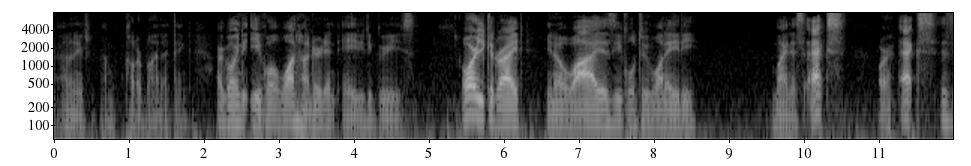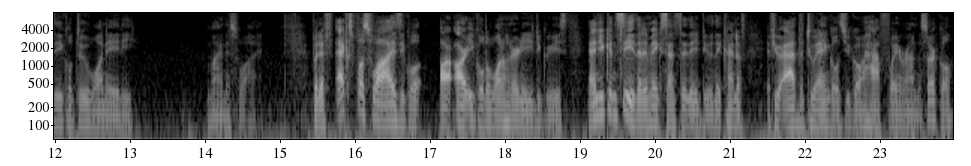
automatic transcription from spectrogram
I don't even, I'm colorblind, I think, are going to equal 180 degrees. Or you could write you know, y is equal to 180 minus x, or x is equal to 180 minus y. But if x plus y is equal are, are equal to 180 degrees, and you can see that it makes sense that they do. They kind of, if you add the two angles, you go halfway around a circle.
